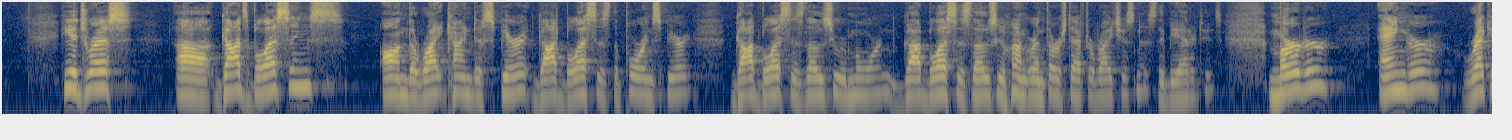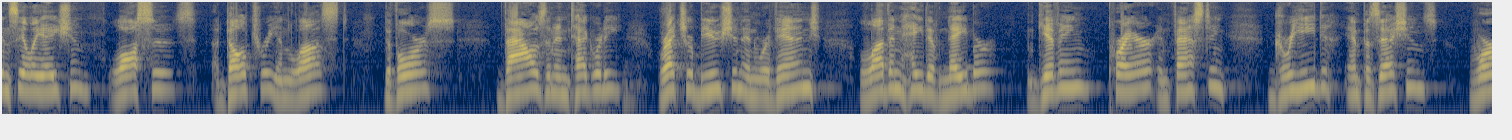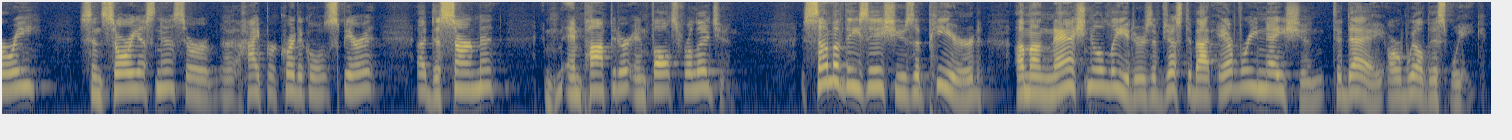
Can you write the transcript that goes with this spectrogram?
He addressed uh, God's blessings on the right kind of spirit. God blesses the poor in spirit. God blesses those who mourn. God blesses those who hunger and thirst after righteousness, the Beatitudes. Murder, anger, reconciliation, lawsuits, adultery and lust, divorce, vows and integrity, retribution and revenge, love and hate of neighbor, giving, prayer and fasting, greed and possessions, worry, censoriousness or uh, hypercritical spirit, uh, discernment, and popular and false religion. Some of these issues appeared among national leaders of just about every nation today or will this week.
